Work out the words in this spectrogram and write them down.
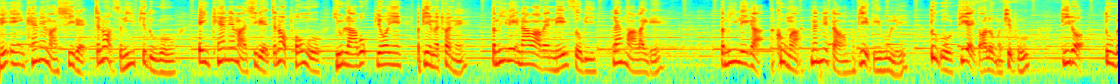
နေအိမ်အခန်းထဲမှာရှိတဲ့ကျွန်တော်ဇနီးဖြစ်သူကိုအိမ်ခန်းထဲမှာရှိတဲ့ကျွန်တော်ဖုန်းကိုယူလာဖို့ပြောရင်းအပြင်မထွက်နဲ့သမီးလေးအနားမှာပဲနေဆိုပြီးလှမ်းမှာလိုက်တယ်သမီးလေးကအခုမှနှစ်နှစ်တောင်မပြည့်သေးဘူးလေသူ့ကိုထိရိုက်သွားလို့မဖြစ်ဘူးပြီးတော့သူက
